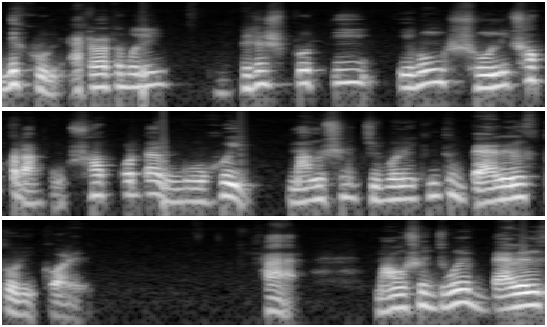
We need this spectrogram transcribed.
দেখুন, একটা কথা বলি, বৃহস্পতি এবং শনি সবকটা সবকটা গ্রহই মানুষের জীবনে কিন্তু ব্যালেন্স তৈরি করে। হ্যাঁ মানুষের জীবনে ব্যালেন্স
